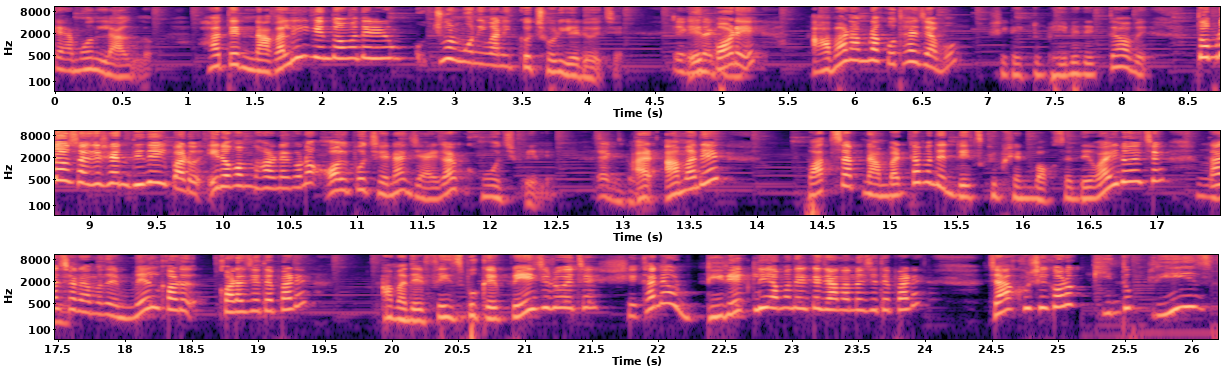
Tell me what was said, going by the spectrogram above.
কেমন লাগল? হাতের নাগালেই কিন্তু আমাদের এরকম প্রচুর মণিমাণিক্য ছড়িয়ে রয়েছে। এরপরে আবার আমরা কোথায় যাব সেটা একটু ভেবে দেখতে হবে। তোমরাও সাজেশন দিতেই পারো এরকম ধরনের কোনো অল্প চেনা জায়গার খোঁজ পেলে। আর আমাদের হোয়াটসঅ্যাপ নাম্বারটা আমাদের ডিসক্রিপশন বক্সে দেওয়াই রয়েছে। তাছাড়া আমাদের মেল করা যেতে পারে। আমাদের ফেসবুকের পেজ রয়েছে সেখানেও ডিরেক্টলি আমাদেরকে জানানো যেতে পারে। যা খুশি করো কিন্তু প্লিজ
